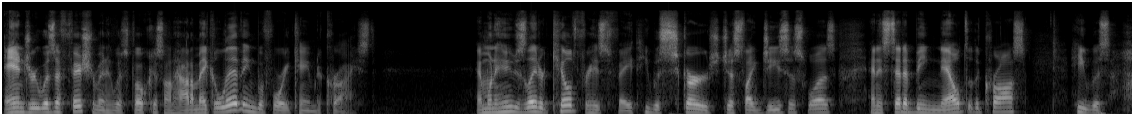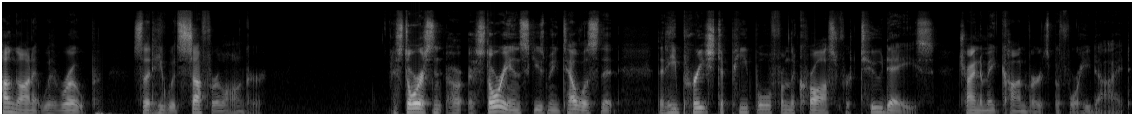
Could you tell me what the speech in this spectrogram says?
Andrew was a fisherman who was focused on how to make a living before he came to Christ. And when he was later killed for his faith, he was scourged just like Jesus was. And instead of being nailed to the cross, he was hung on it with rope so that he would suffer longer. Historians, historians excuse me, tell us that, that he preached to people from the cross for two days, trying to make converts before he died.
